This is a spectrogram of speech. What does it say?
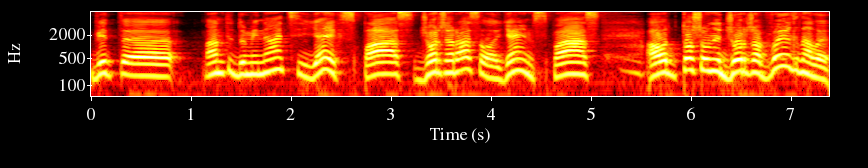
Від е, антидомінації я їх спас. Джорджа Рассела я їм спас. А от то, що вони Джорджа вигнали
